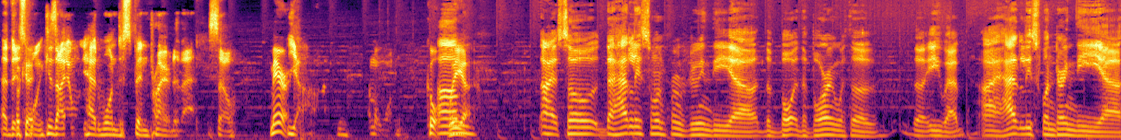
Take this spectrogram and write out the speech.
at this Okay. point because i only had one to spin prior to that so Merrick, yeah i'm a one cool. what do you Um, got? All right, so I had at least one from doing the uh, the bo- the boring with the the e web. I had at least one during the uh,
